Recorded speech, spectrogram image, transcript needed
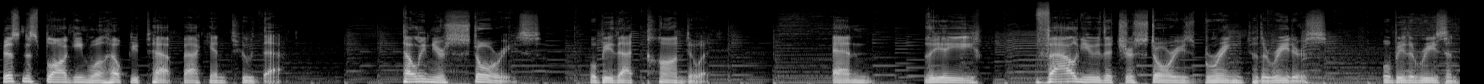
Business blogging will help you tap back into that. Telling your stories will be that conduit. And the value that your stories bring to the readers will be the reason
